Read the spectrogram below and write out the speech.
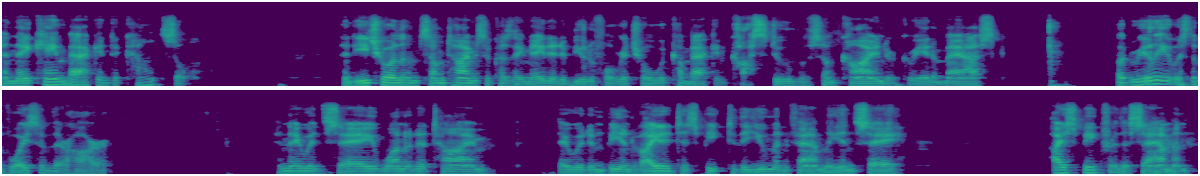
And they came back into council and each of them, sometimes because they made it a beautiful ritual, would come back in costume of some kind or create a mask. But really, it was the voice of their heart. And they would say one at a time, they would be invited to speak to the human family and say, I speak for the salmon.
